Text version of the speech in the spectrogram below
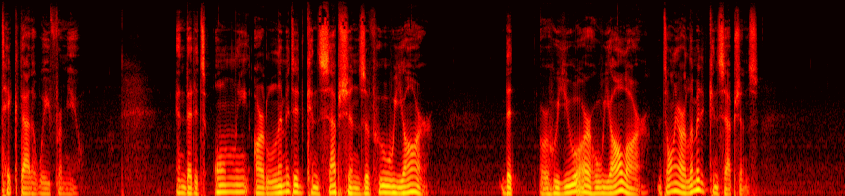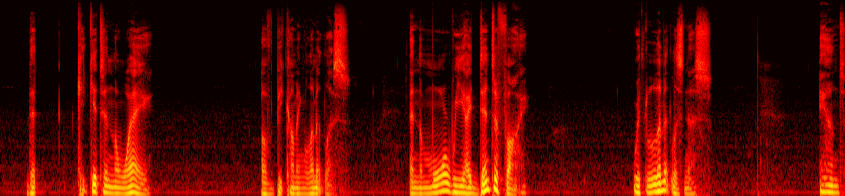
take that away from you. And that it's only our limited conceptions of who we are that or who you are, who we all are. It's only our limited conceptions that get in the way of becoming limitless. And the more we identify with limitlessness and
